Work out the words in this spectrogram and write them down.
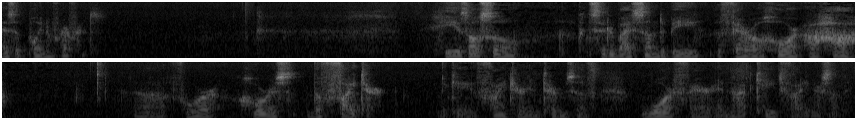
as a point of reference. He is also considered by some to be the pharaoh Hor Aha, uh, for Horus the fighter. Okay, fighter in terms of warfare and not cage fighting or something.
